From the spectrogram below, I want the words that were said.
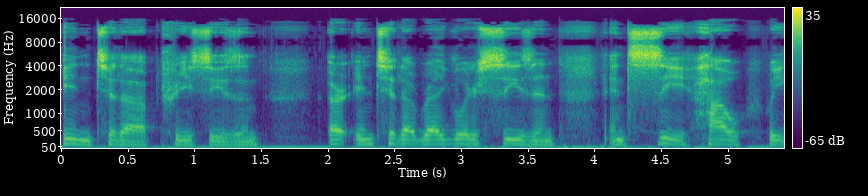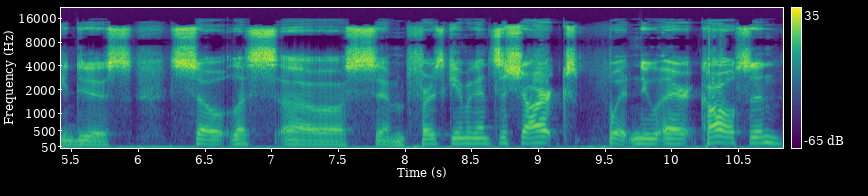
into the preseason or into the regular season and see how we can do this. So let's uh, sim first game against the Sharks with new Erik Karlsson.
